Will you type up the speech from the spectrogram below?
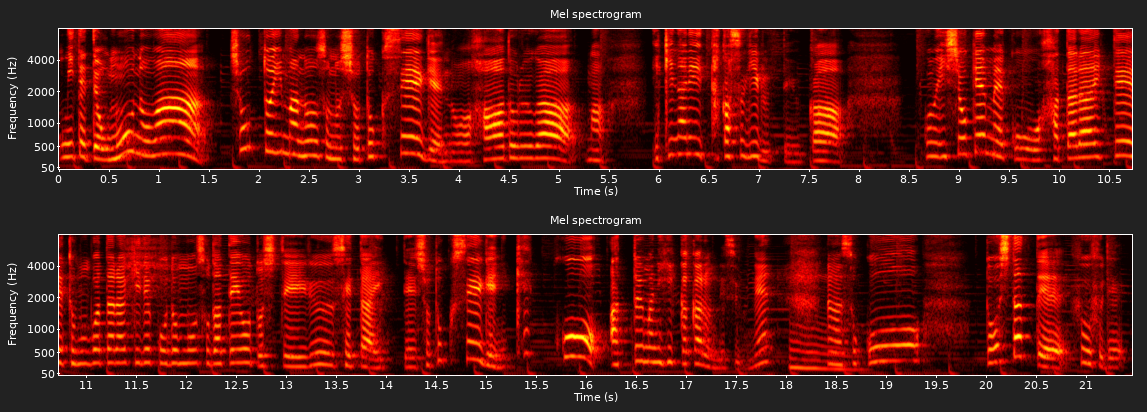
あ見てて思うのはちょっと今のその所得制限のハードルが、まあ、いきなり高すぎるっていうかこの一生懸命こう働いて共働きで子供を育てようとしている世帯って所得制限に結構あっという間に引っかかるんですよね。うんだからそこをどうしたって夫婦で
